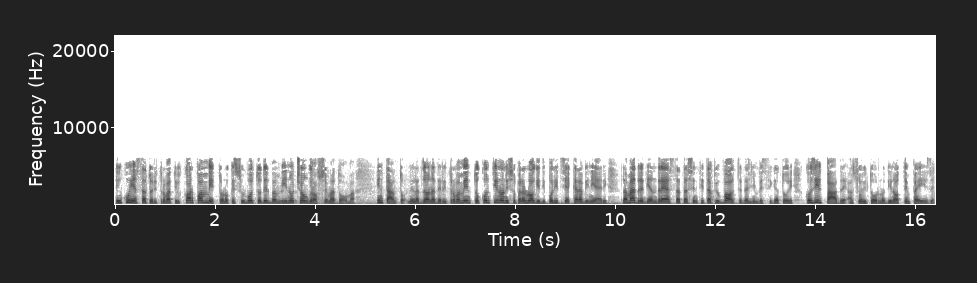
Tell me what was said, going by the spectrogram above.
in cui è stato ritrovato il corpo, ammettono che sul volto del bambino c'è un grosso ematoma. Roma. Intanto, nella zona del ritrovamento continuano i sopralluoghi di polizia e carabinieri. La madre di Andrea è stata sentita più volte dagli investigatori, così il padre al suo ritorno di notte in paese.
